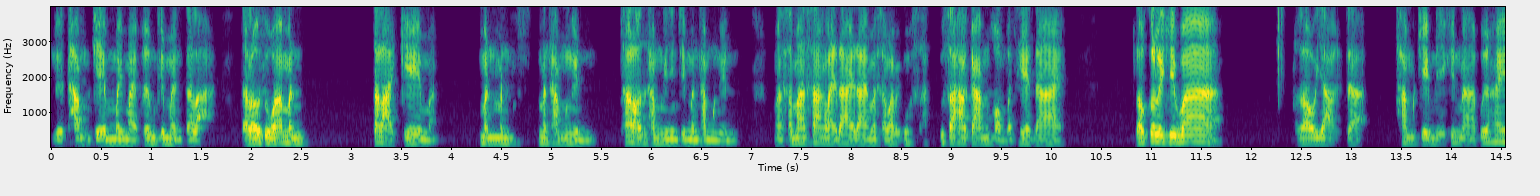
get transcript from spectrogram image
หรือทำเกมใหม่ๆเพิ่มขึ้นมาในตลาด แต่เราสูสึกว่ามันตลาดเกมอะมันมันมันทำเงิน ถ้าเราทำเงินจริงๆมันทำเงิน มันสามารถสร้างรายได้ได้ มันสามารถเป็นอุตสาหกรรมของประเทศได้ เราก็เลยคิดว่าเราอยากจะทำเกมนี้ขึ้นมาเพื่อให้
